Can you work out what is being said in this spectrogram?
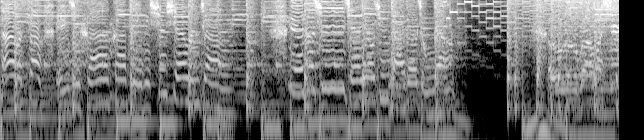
那么丧，一起哈哈皮皮写写文章，越过世界，游去道德中央。如果我是。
